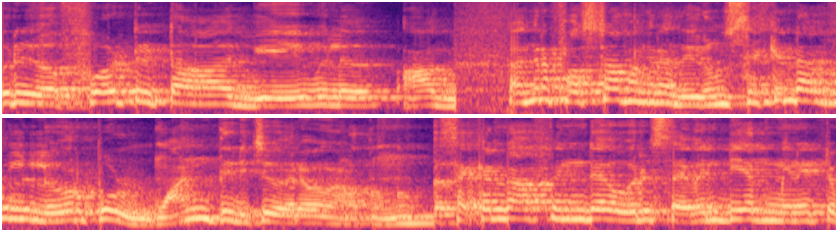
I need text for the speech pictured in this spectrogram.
ഒരു എഫേർട്ട് ഇട്ട ആ ഗെയിമിൽ ആ അങ്ങനെ ഫസ്റ്റ് ഹാഫ് അങ്ങനെ തീരുന്നു. സെക്കൻഡ് ഹാഫിൽ ലിവർപൂൾ വൺ തിരിച്ചു വരവ് നടത്തുന്നു. സെക്കൻഡ് ഹാഫിന്റെ ഒരു സെവന്റിയത്ത് മിനിറ്റ്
